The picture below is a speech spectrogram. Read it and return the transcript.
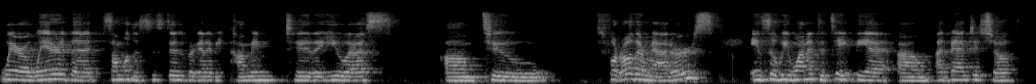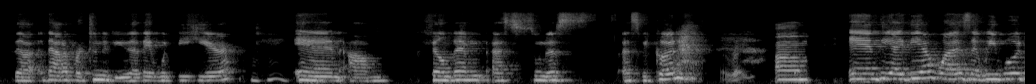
were aware that some of the sisters were going to be coming to the U.S. Um, to for other matters, and so we wanted to take the uh, um, advantage of the, that opportunity that they would be here Mhm. and um, film them as soon as as we could. Right. Um, and the idea was that we would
